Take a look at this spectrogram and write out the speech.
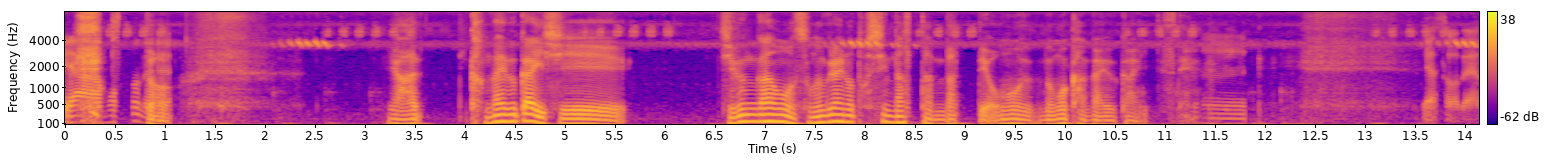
いやー、ほん ととね。いや、感慨深いし、自分がもうそのぐらいの年になったんだって思うのも感慨深いですね。うん。いや、そうだよ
